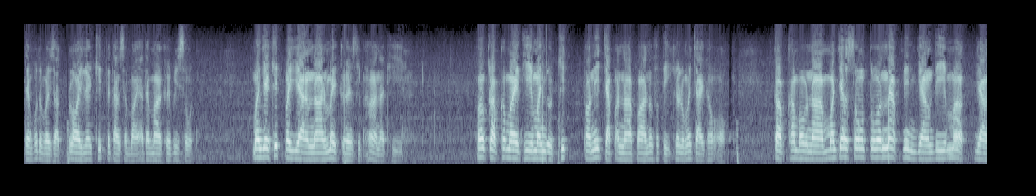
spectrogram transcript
แต่พุทธบริษัทปล่อยเลยคิดไปตามสบายอาตมาเคยพิสูจน์ มันจะคิดไปอย่างนานไม่เกินสิบห้านาทีพอกลับเข้ามาอีกทีมันหยุดคิดตอนนี้จับอนาปานุสติคือลมหายใจเขาออก กับคำภาวนามันจะทรงตัวแนบนิ่งอย่างดีมากอย่าง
